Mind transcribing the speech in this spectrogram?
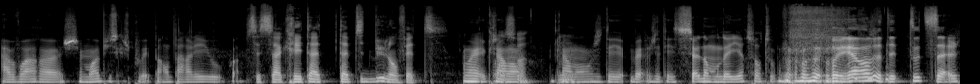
avoir chez moi, puisque je pouvais pas en parler ou quoi. C'est ça, créer ta, ta petite bulle, en fait. Ouais, clairement. clairement. J'étais, bah, j'étais seule dans mon délire surtout. Vraiment, j'étais toute seule.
